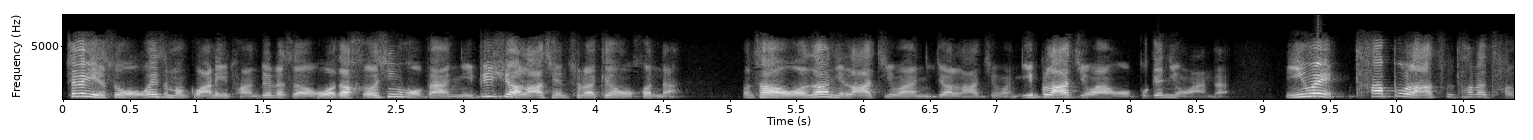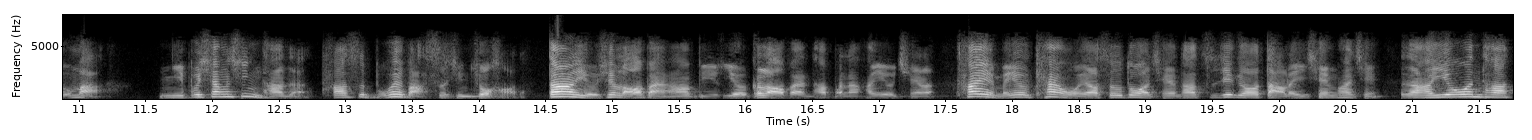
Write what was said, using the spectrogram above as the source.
这个也是我为什么管理团队的时候，我的核心伙伴，你必须要拿钱出来跟我混的。我操，我让你拿几万，你就要拿几万，你不拿几万，我不跟你玩的，因为他不拿出他的筹码。你不相信他的，他是不会把事情做好的。当然，有些老板啊，比如有个老板，他本来很有钱了，他也没有看我要收多少钱，他直接给我打了一千块钱，然后又问他，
